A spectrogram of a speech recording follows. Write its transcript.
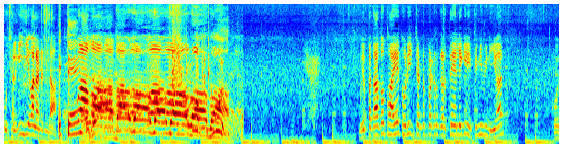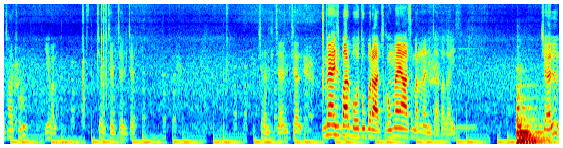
उछल गई ये वाला डंडा वाह वाह वाह वाह वाह वाह वाह मुझे पता तो था ये थोड़ी चटर पटर करते हैं लेकिन इतनी भी नहीं यार कौन सा हाथ छोड़ू ये वाला चल चल चल चल चल चल चल मैं इस बार बहुत ऊपर आ चुका हूँ मैं यहाँ से मरना नहीं चाहता गाइस चल।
